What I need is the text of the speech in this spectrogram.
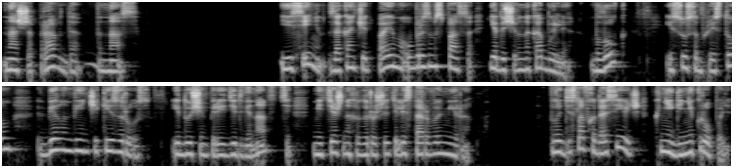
наша правда в нас». Есенин заканчивает поэму образом Спаса, едущего на кобыле. Блок – Иисусом Христом в белом венчике из роз, идущим впереди двенадцати мятежных разрушителей Старого мира. Владислав Ходосевич в книге «Некрополь»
